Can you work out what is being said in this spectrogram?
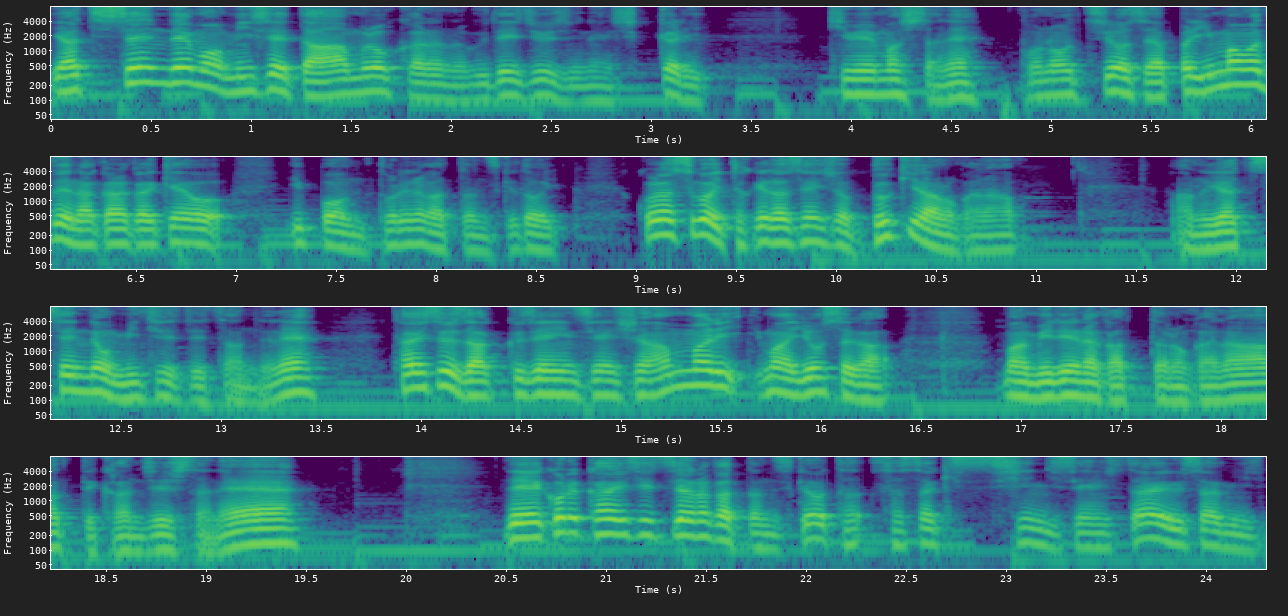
八千戦でも見せたアームロックからの腕十字ねしっかり決めましたね。この強さやっぱり今までなかなか KO 1本取れなかったんですけどこれはすごい武田選手の武器なのかな。あの八千戦でも見せてたんでね。対するザック・ゼイン選手はあんまりまあ良さがまあ見れなかったのかなって感じでしたね。で、これ解説じゃなかったんですけど、佐々木真司選手対宇佐美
